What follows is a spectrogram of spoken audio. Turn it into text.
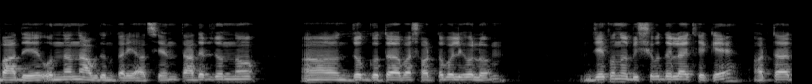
বাদে অন্যান্য আবেদনকারী আছেন, তাদের জন্য যোগ্যতা বা শর্তাবলী হলো যে কোনো বিশ্ববিদ্যালয় থেকে, অর্থাৎ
